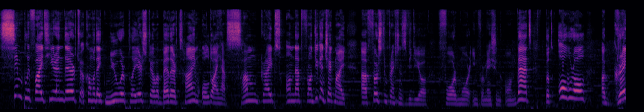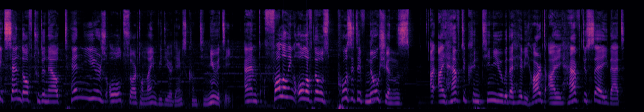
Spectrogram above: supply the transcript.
simplified here and there to accommodate newer players to have a better time, although I have some gripes on that front. You can check my uh, first impressions video for more information on that, but overall, a great send-off to the now 10 years old Sword Online video games continuity. And following all of those positive notions, I, I have to continue with a heavy heart. I have to say that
